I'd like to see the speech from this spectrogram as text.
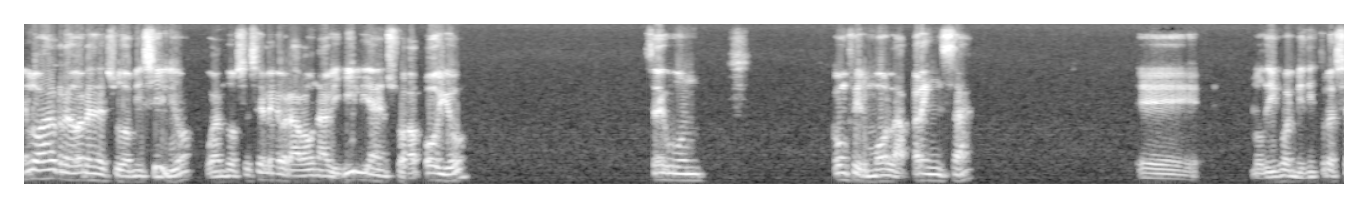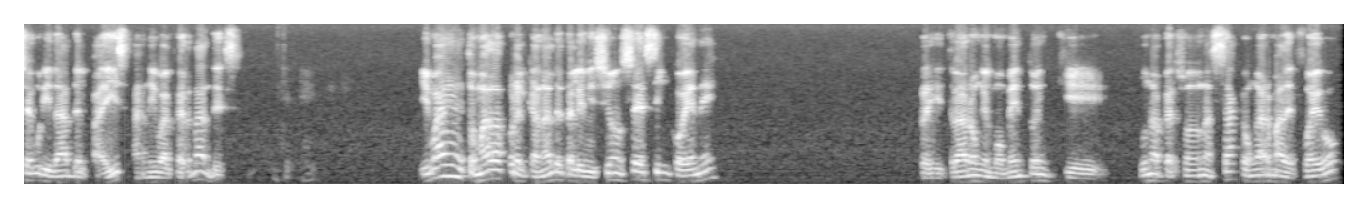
en los alrededores de su domicilio, cuando se celebraba una vigilia en su apoyo según confirmó la prensa, eh, lo dijo el ministro de Seguridad del país, Aníbal Fernández. Imágenes tomadas por el canal de televisión C5N registraron el momento en que una persona saca un arma de fuego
